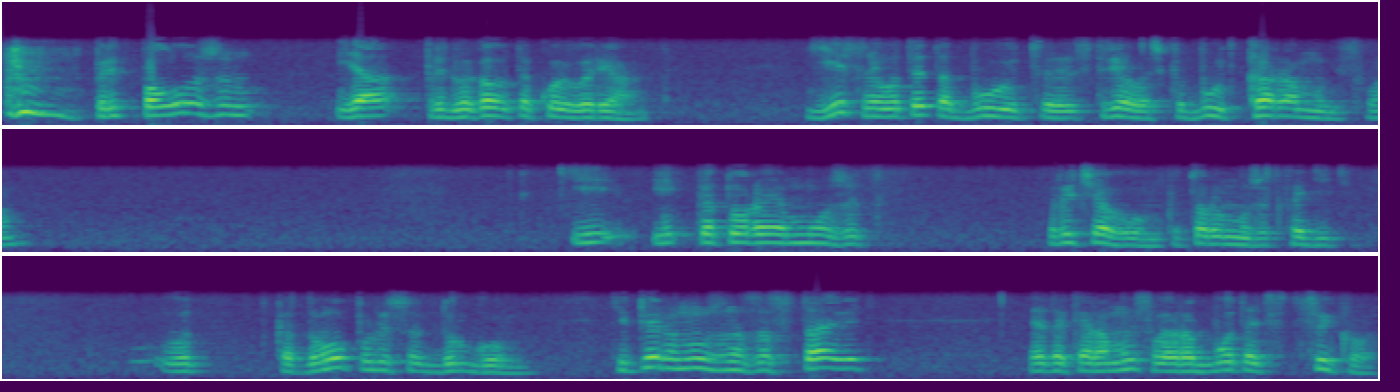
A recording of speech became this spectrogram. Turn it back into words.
предположим, я предлагаю такой вариант. Если вот это будет, э, стрелочка будет коромыслом, и, и которая может рычагом, который может ходить вот к одному полюсу, к другому. Теперь нужно заставить это коромысло работать в циклах.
